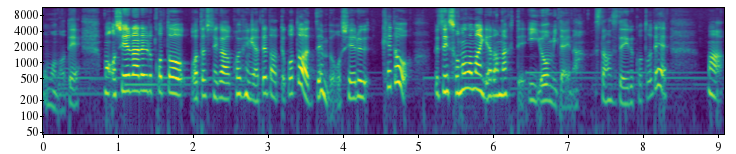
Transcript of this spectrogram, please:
思うので、まあ、教えられること私がこういうふうにやってたってことは全部教えるけど別にそのままやらなくていいよみたいなスタンスでいることでま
